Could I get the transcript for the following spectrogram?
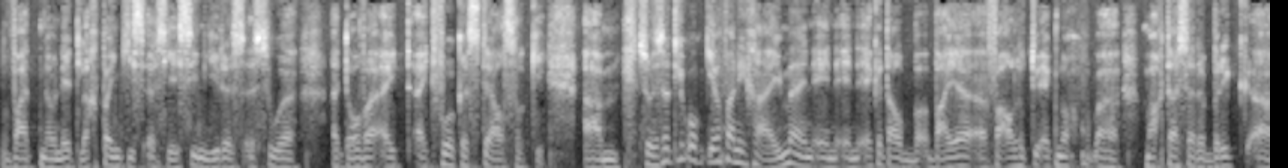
wat nou net ligpuntjies is. Jy sien hier is is so 'n dowwe uit uit fokusstelsel stelseltjie. Ehm um, so is dit ook een van die geheime en en en ek het al baie uh, veral toe ek nog uh, Magda se rubriek uh,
